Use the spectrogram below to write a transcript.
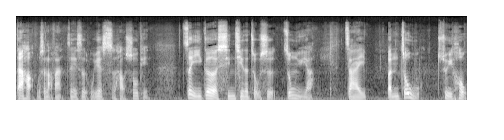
大家好，我是老范，这里是五月十号收评。这一个星期的走势，终于啊，在本周五最后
